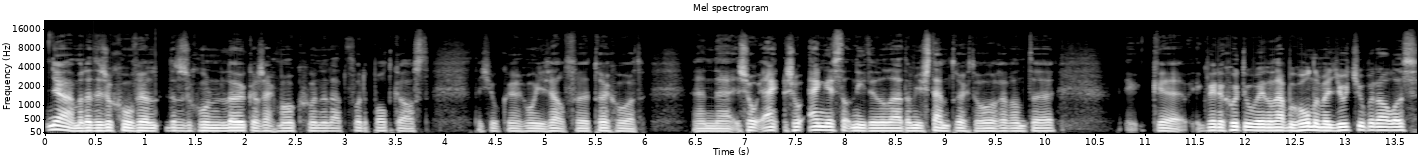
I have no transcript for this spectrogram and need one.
Ja, maar dat is ook gewoon veel. Dat is ook gewoon leuker, zeg maar, ook gewoon inderdaad voor de podcast. Dat je ook gewoon jezelf terug hoort. En uh, zo, eng, zo eng is dat niet inderdaad om je stem terug te horen. Want uh, ik, uh, ik weet nog goed toen we inderdaad begonnen met YouTube en alles.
